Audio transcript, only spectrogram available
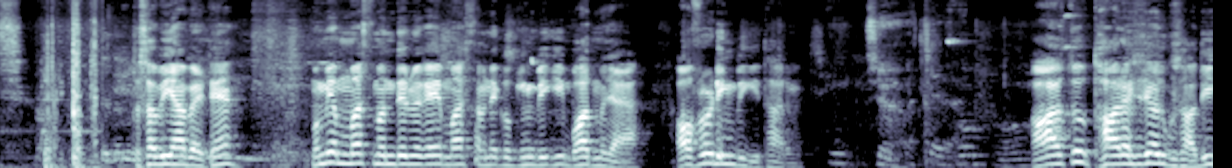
गाइस तो सभी यहाँ बैठे हैं। मम्मी हम मस्त मंदिर में गए मस्त हमने कुकिंग भी की बहुत मज़ा आया। ऑफ़ रोडिंग भी की थार में। आज तो थार ऐसी जगह घुसा दी।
